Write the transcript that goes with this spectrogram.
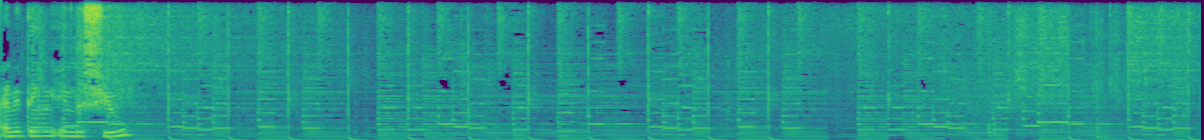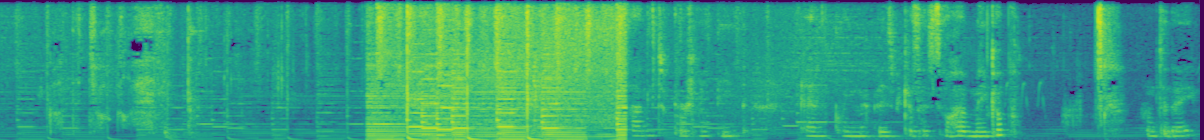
anything in the shoe. Got the chocolate. I need to brush my teeth and clean my face because I still have makeup from today.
